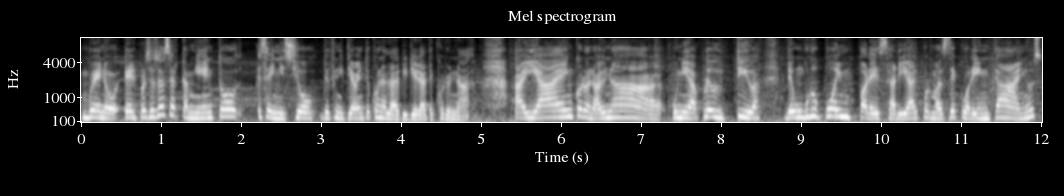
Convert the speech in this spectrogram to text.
Bueno, el proceso de acercamiento se inició definitivamente con la ladrillera de Coronado. Allá en Coronado hay una unidad productiva de un grupo empresarial por más de 40 años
